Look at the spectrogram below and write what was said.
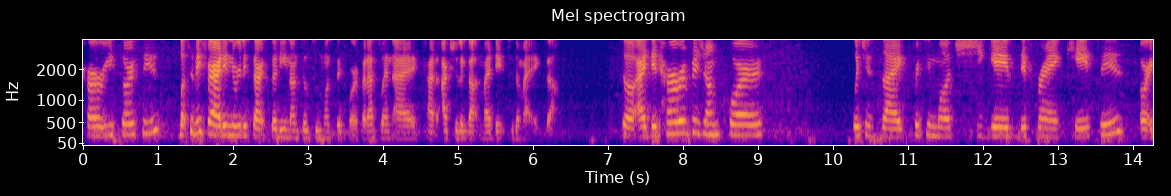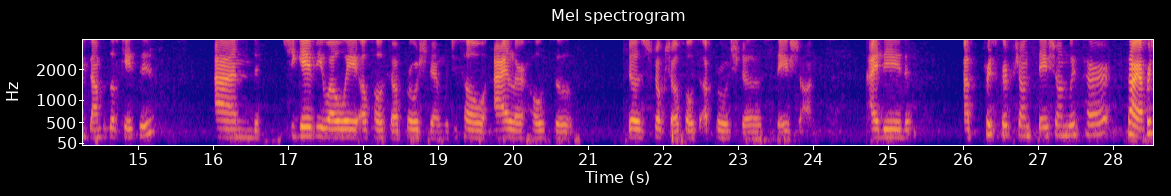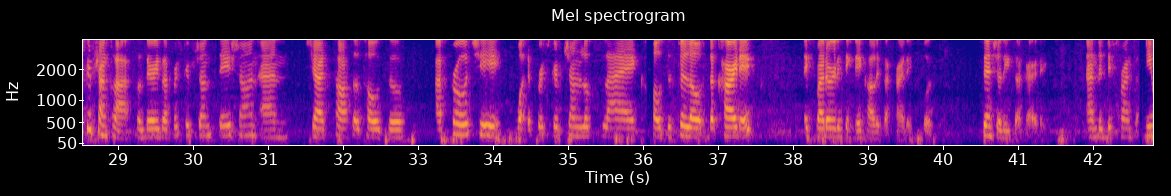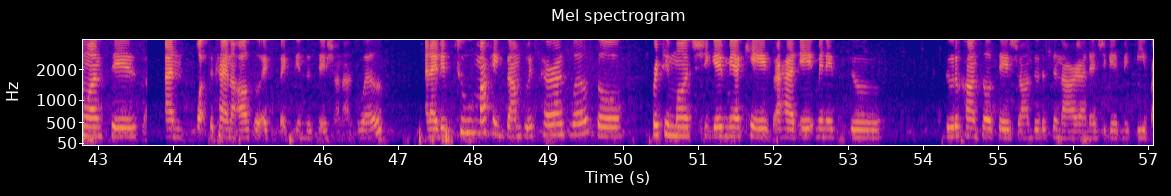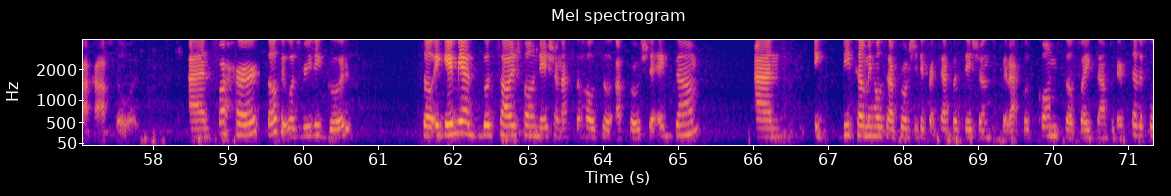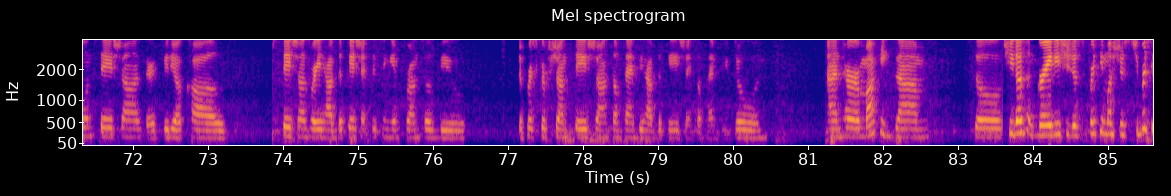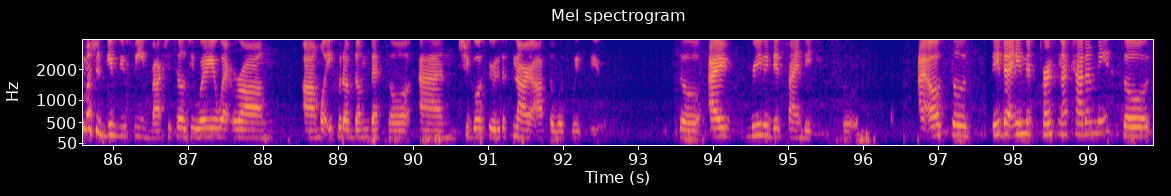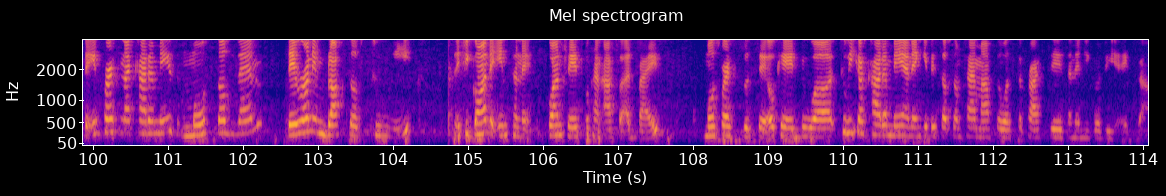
her resources. But to be fair, I didn't really start studying until two months before, but that's when I had actually gotten my date to do my exam. So I did her revision course which is like pretty much she gave different cases or examples of cases and she gave you a way of how to approach them which is how i learned how to the structure of how to approach the stations. I did a prescription station with her sorry a prescription class because there is a prescription station and she had taught us how to approach it what the prescription looks like how to fill out the Kardex I don't really think they call it a Kardex, but essentially it's a Kardex and the different nuances and what to kind of also expect in the station as well. And I did two mock exams with her as well. So pretty much she gave me a case. I had eight minutes to do the consultation, do the scenario, and then she gave me feedback afterwards. And for her stuff, it was really good. So it gave me a good solid foundation as to how to approach the exam. And it did tell me how to approach the different type of stations that could come. So, for example, there's telephone stations, there's video calls, stations where you have the patient sitting in front of you, the prescription station. Sometimes you have the patient, sometimes you don't. And her mock exam, so she doesn't grade you. She just pretty much just she pretty much just gives you feedback. She tells you where you went wrong, um, what you could have done better, and she goes through the scenario afterwards with you. So I really did find it useful. I also did the in-person academy. So the in-person academies, most of them, they run in blocks of two weeks. So if you go on the internet, go on Facebook and ask for advice, most persons would say, okay, do a two-week academy and then give yourself some time afterwards to practice and then you go do your exam.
